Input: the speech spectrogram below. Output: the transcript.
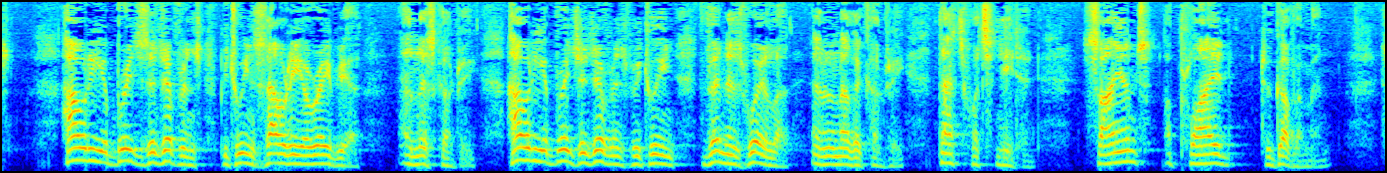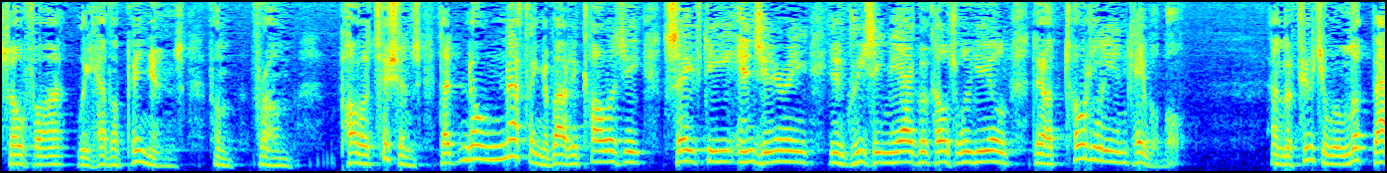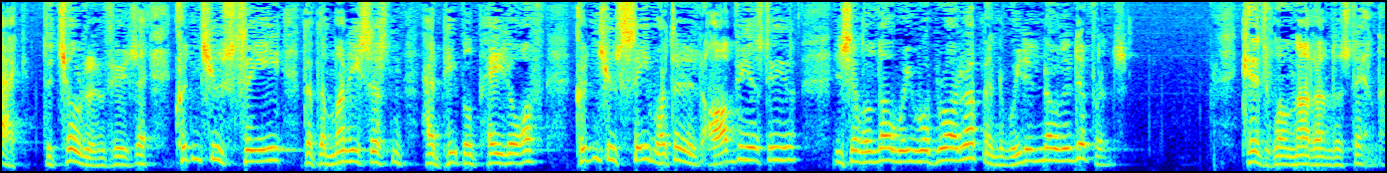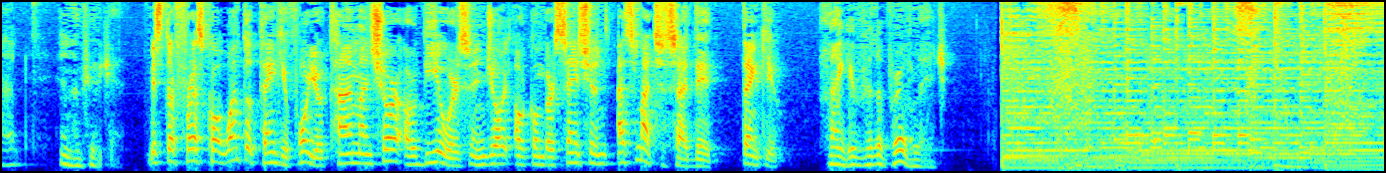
How do you bridge the difference between Saudi Arabia and this country? How do you bridge the difference between Venezuela and another country? That's what's needed. Science applied to government. So far, we have opinions from, from politicians that know nothing about ecology, safety, engineering, increasing the agricultural yield. They are totally incapable. And the future will look back, the children of the future, say, couldn't you see that the money system had people paid off? Couldn't you see? Wasn't it obvious to you? You say, well, no, we were brought up and we didn't know the difference. Kids will not understand that in the future. Mr. Fresco, I want to thank you for your time. I'm sure our viewers enjoyed our conversation as much as I did. Thank you. Thank you for the privilege.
